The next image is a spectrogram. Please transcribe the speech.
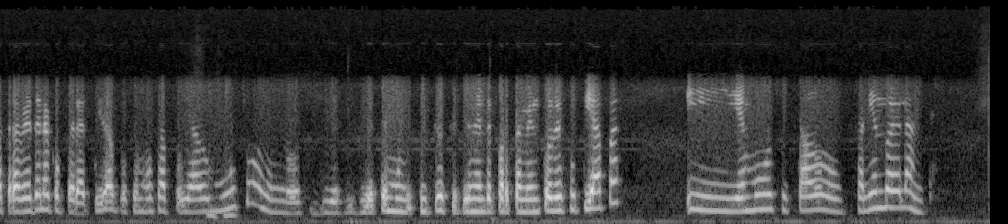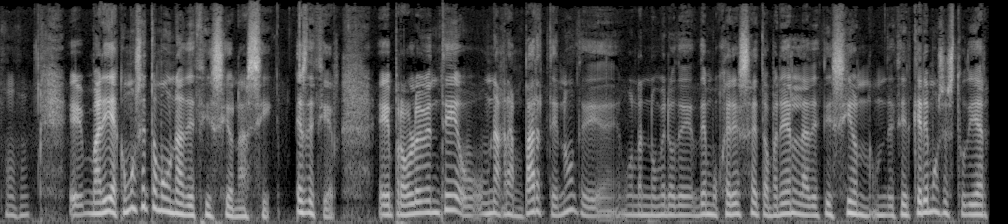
a través de la cooperativa pues hemos apoyado mucho en los 17 municipios que tiene el departamento de Futiapa y hemos estado saliendo adelante. Eh, María, ¿cómo se toma una decisión así? Es decir, eh, probablemente una gran parte, ¿no? De un gran número de, mujeres se tomarían la decisión, de decir, queremos estudiar,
